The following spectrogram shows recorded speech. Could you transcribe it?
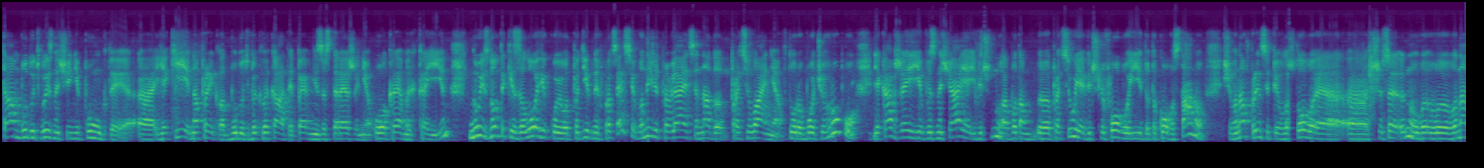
Там будуть визначені пункти, е, які, наприклад, будуть викликати певні застереження у окремих країн. Ну і знов таки за логікою от подібних процесів вони відправляються на допрацювання в ту робочу групу, яка вже її визначає і від, ну, або там е, працює, відшлюфовує її до такого стану, що вона в принципі влаштовує, е, що це ну вона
